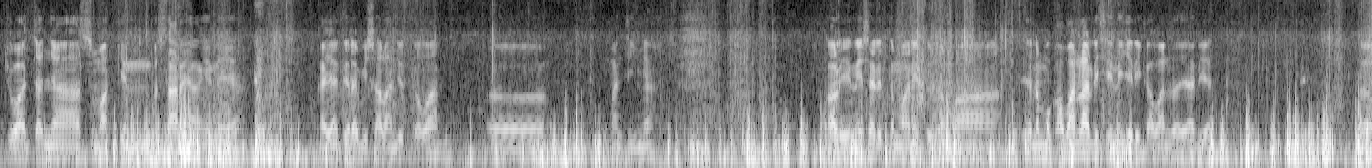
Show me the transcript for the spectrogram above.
cuacanya semakin besar yang ini ya. Kayaknya tidak bisa lanjut kawan. Eh, mancingnya. Kali ini saya ditemani tuh sama ya nemu kawan lah di sini jadi kawan saya dia. Eh,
